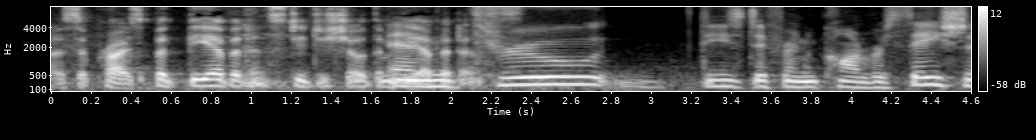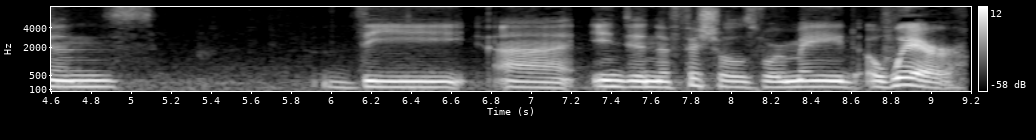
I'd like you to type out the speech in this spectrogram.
A surprise, but the evidence, did you show them the And evidence? through these different conversations, the uh, Indian officials were made aware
